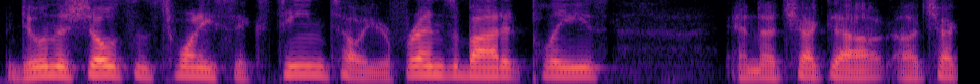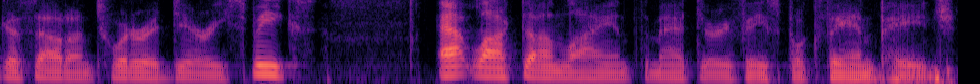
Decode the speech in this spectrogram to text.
Been doing the show since 2016. Tell your friends about it, please. And uh, check out uh, check us out on Twitter at Dery Speaks, at Locked On Lions, the Matt Dery Facebook fan page,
